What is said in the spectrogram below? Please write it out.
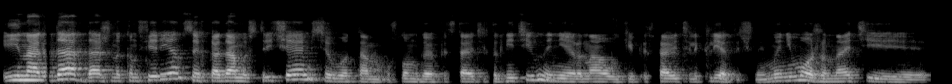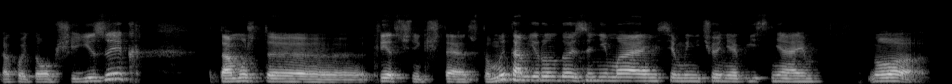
И иногда даже на конференциях, когда мы встречаемся, вот там, условно говоря, представители когнитивной нейронауки, представители клеточной, мы не можем найти какой-то общий язык, потому что клеточники считают, что мы там ерундой занимаемся, мы ничего не объясняем. Но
